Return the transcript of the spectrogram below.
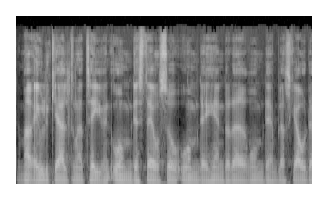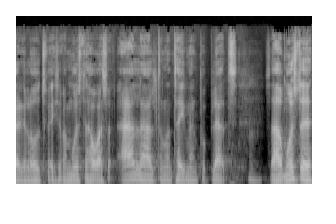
de här olika alternativen, om det står så, om det händer där, om den blir skadad eller utvisad. Man måste ha alltså alla alternativen på plats. Så här måste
